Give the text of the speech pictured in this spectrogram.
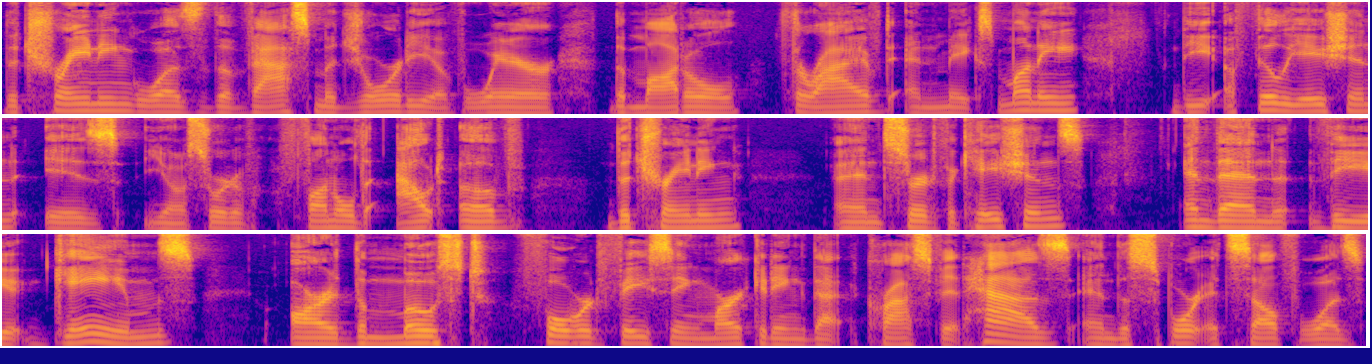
The training was the vast majority of where the model thrived and makes money. The affiliation is, you know, sort of funneled out of the training and certifications. And then the games are the most forward facing marketing that CrossFit has. And the sport itself was,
